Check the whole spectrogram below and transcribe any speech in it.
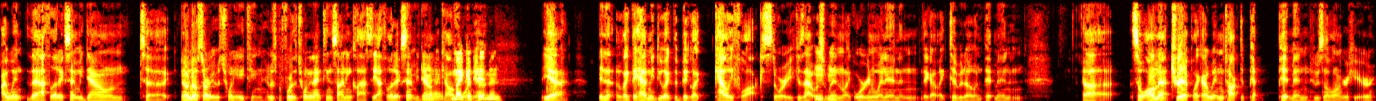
I went. The athletic sent me down to. No, no, sorry, it was 2018. It was before the 2019 signing class. The athletic sent me down yeah, to California. Mycah Pittman. Yeah, and like they had me do like the big like Cali flock story because that was mm-hmm. when like Oregon went in and they got like Thibodeaux and Pittman and uh, so on that trip like I went and talked to P- Pittman who's no longer here.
